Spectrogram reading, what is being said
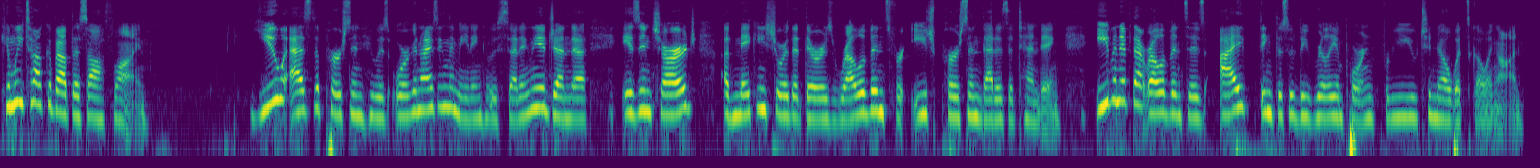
can we talk about this offline? You as the person who is organizing the meeting, who is setting the agenda, is in charge of making sure that there is relevance for each person that is attending. Even if that relevance is, I think this would be really important for you to know what's going on.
